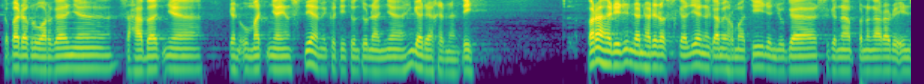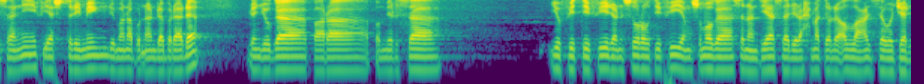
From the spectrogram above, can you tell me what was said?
kepada keluarganya, sahabatnya dan umatnya yang setia mengikuti tuntunannya hingga di akhir nanti. Para hadirin dan hadirat sekalian yang kami hormati dan juga segenap pendengar Radio Insani via streaming di mana pun anda berada dan juga para pemirsa Yufi TV dan Surau TV yang semoga senantiasa dirahmati oleh Allah Azza wa Jal.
